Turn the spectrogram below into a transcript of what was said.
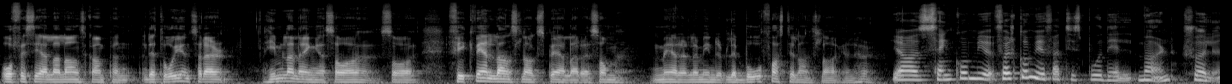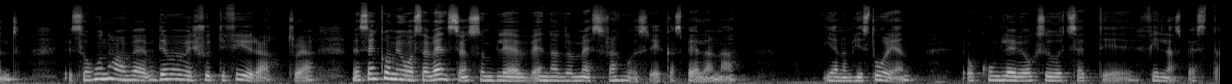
officiella landskampen, det tog ju inte sådär himla länge så, så fick vi en landslagsspelare som mer eller mindre blev bofast i landslaget, eller hur? Ja, sen kom ju, först kom ju faktiskt Bodil Mörn Sjölund. Så hon har, det var väl 74 tror jag. Men sen kom ju Åsa Wenström som blev en av de mest framgångsrika spelarna genom historien. Och hon blev ju också utsedd till Finlands bästa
